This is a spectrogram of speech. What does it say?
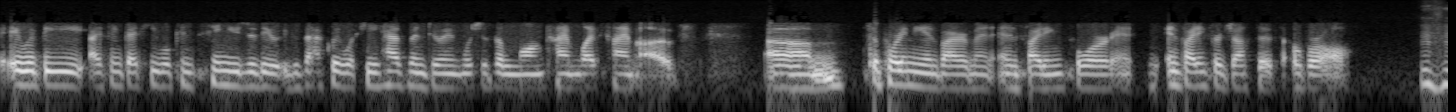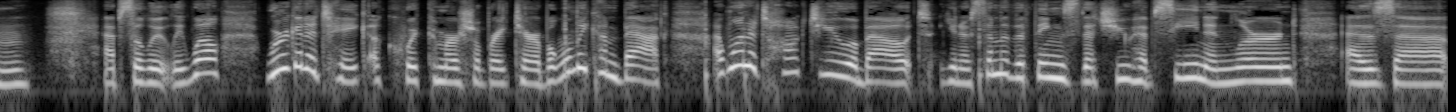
it would be. I think that he will continue to do exactly what he has been doing, which is a long time lifetime of um, supporting the environment and fighting for and fighting for justice overall. Mm-hmm. Absolutely. Well, we're going to take a quick commercial break, Tara. But when we come back, I want to talk to you about, you know, some of the things that you have seen and learned as uh,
